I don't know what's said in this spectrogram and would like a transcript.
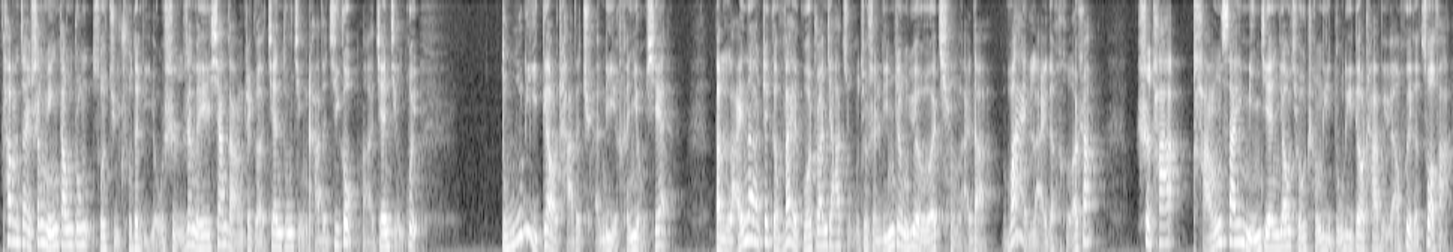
他们在声明当中所举出的理由是，认为香港这个监督警察的机构啊，监警会独立调查的权利很有限。本来呢，这个外国专家组就是林郑月娥请来的外来的和尚。是他搪塞民间要求成立独立调查委员会的做法，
